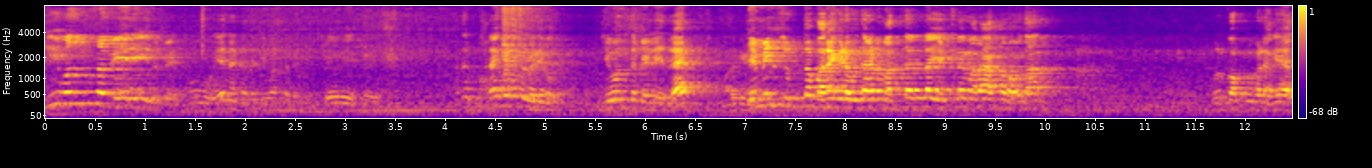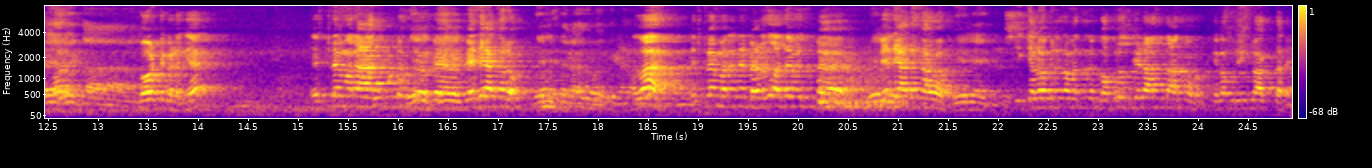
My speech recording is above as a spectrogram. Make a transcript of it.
ಜೀವಂತ ಬೇರೆ ಇರಬೇಕು. ಏನಂತಾರೆ ಜೀವಂತ ಬೇರೆ? ಬೇರೆ ಇರಬೇಕು. ಅಂದ್ರೆ ಮರಗಳನ್ನು ಬೆಳಿಬೇಕು. ಜೀವಂತ ಬೆಳ್ಳಿ ಇದ್ರೆ ಜಮೀನ್ ಸುತ್ತ ಮರಗಿಡ ಉದಾಹರಣೆ ಮತ್ತೆಲ್ಲ ಎಟ್ಲೆ ಮರ ಹಾಕೋರು ಹೌದಾ? ಹುಲ್ಕೊಪ್ಪುಗಳಿಗೆ ತೋಟಗಳಿಗೆ ಎಷ್ಟೇ ಮರ ಹಾಕ್ಬಿಟ್ಟು ಬೆಲೆ ಹಾಕೋರು. ಅಲ್ವಾ? ಎಷ್ಟೇ ಮರನೇ ಬೆಳೆದು ಅದೇ ಬೆಲೆ ಆದಂಗೆ ಆಗೋದು. ಈ ಕೆಲವೊಬ್ಬರಿಂದ ಮತ್ತೆ ಗೊಬ್ಬರದ ಗಿಡ ಅಂತ ಹಾಕೋರು. ಕೆಲವೊಬ್ರು ಈಗಲೂ ಹಾಕ್ತಾರೆ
